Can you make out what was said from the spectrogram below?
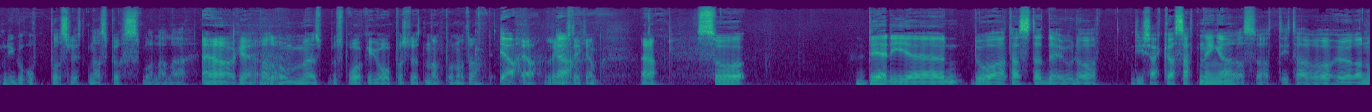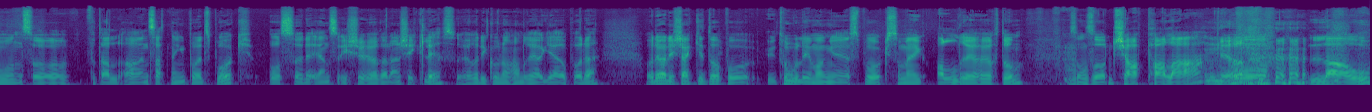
Om de går opp på slutten av spørsmålet, eller Ja, ok. Altså Om eh, språket går opp på slutten av, på en måte? Ja. Ja, Lingvistikken. Ja. Så det de eh, da har testet, det er jo da de sjekker setninger, altså at de tar og hører noen som har en setning på et språk, og så er det en som ikke hører den skikkelig, så hører de hvordan han reagerer på det. Og det har de sjekket da på utrolig mange språk som jeg aldri har hørt om. Sånn som chapala Ja. og lao.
